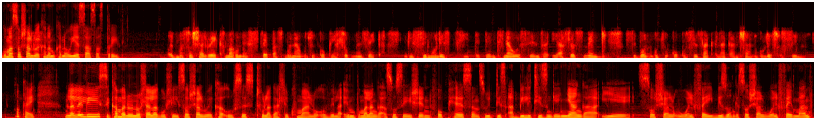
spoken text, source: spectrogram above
kuma-social worker namkhana uye sasa straight kuma-social worker makune-step asibona ukuthi ugogo uyahlukumezeka ngesimo lesithide then thina wesenza i-assessment sibone ukuthi ugogo usizakala kanjani kuleso simo okay. Mlaleli sikhamba nonohlala kuhle i-social worker usesithula kahle khumalo ovela empumalanga association for persons with disabilities ngenyanga ye-social welfare ibizwa nge-social welfare month.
